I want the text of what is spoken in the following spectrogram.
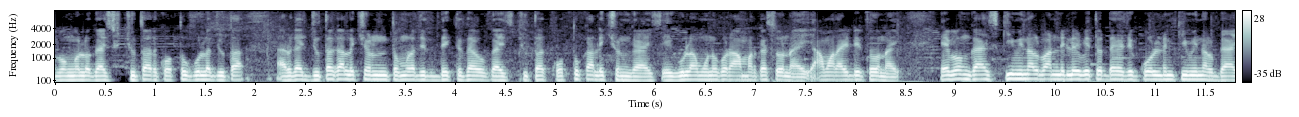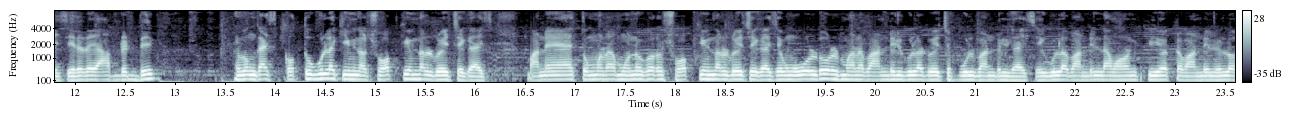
এবং হলো গাইজ জুতার কতগুলো জুতা। আর গাইজ জুতা কালেকশন তোমরা যদি দেখতে থাকো গাইজ জুতা কত কালেকশন গাইজ এগুলো মনে করো আমার কাছেও নাই, আমার আইডিতেও নাই। এবং গাইজ ক্রিমিনাল বান্ডিলের ভিতর দেখা যায় গোল্ডেন ক্রিমিনাল গাইজ এটাই আপডেট দিক এবং গাইজ কতগুলা ক্রিমিনাল সব ক্রিমিনাল রয়েছে গাইজ মানে তোমরা মনে করো সব ক্রিমিনাল রয়েছে গাইজ এবং ওল্ড ওল্ড মানে বান্ডিলগুলো রয়েছে ফুল বান্ডিল গাইজ এগুলো বান্ডিল আমার অনেক প্রিয় একটা বান্ডিল হলো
